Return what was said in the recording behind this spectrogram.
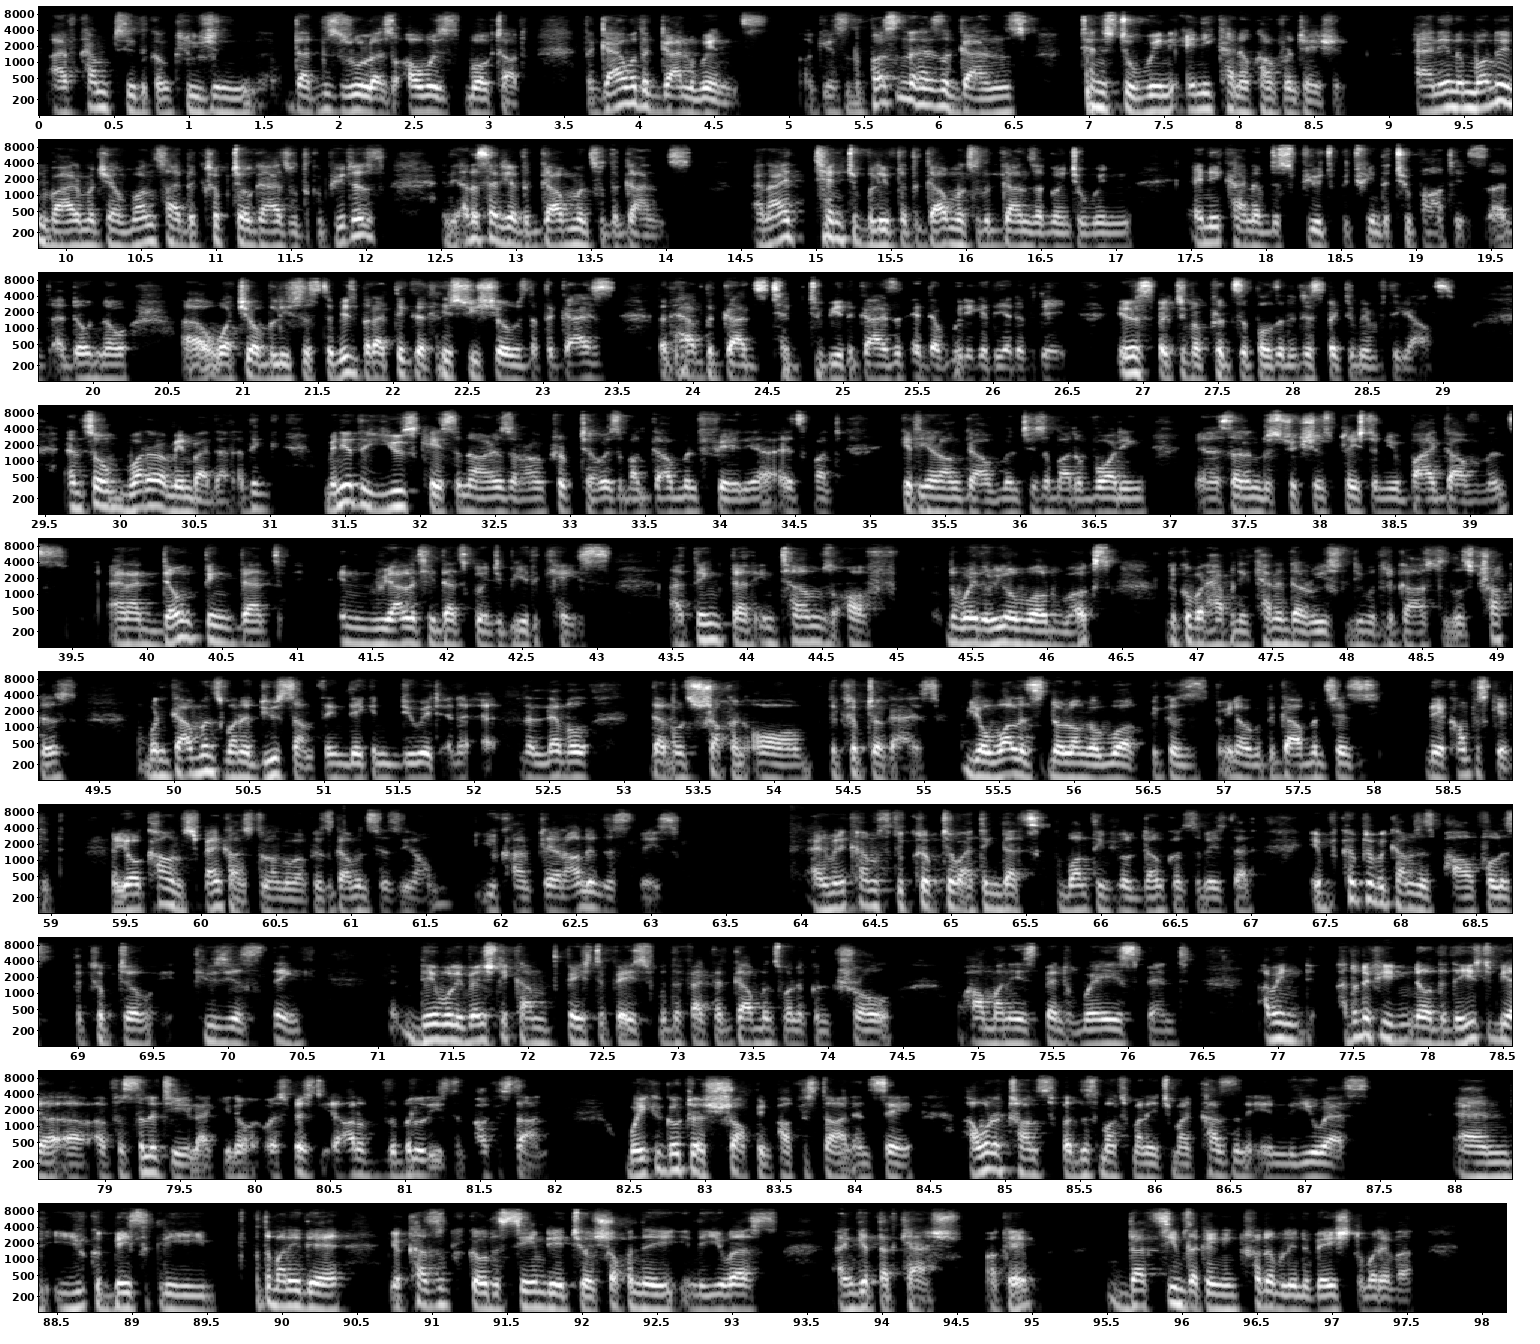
I've come to the conclusion that this rule has always worked out. The guy with the gun wins. Okay, so the person that has the guns tends to win any kind of confrontation. And in the modern environment, you have one side the crypto guys with the computers, and the other side you have the governments with the guns. And I tend to believe that the governments with the guns are going to win any kind of dispute between the two parties. I, I don't know uh, what your belief system is, but I think that history shows that the guys that have the guns tend to be the guys that end up winning at the end of the day, irrespective of principles and irrespective of everything else. And so, what do I mean by that? I think many of the use case scenarios around crypto is about government failure. It's about getting around government. It's about avoiding you know, certain restrictions placed on you by governments. And I don't think that in reality that's going to be the case. I think that in terms of the way the real world works, look at what happened in Canada recently with regards to those truckers. When governments want to do something, they can do it at a, at a level that will shock and awe the crypto guys. Your wallets no longer work because you know the government says they're confiscated your accounts, bank accounts no longer work because government says, you know, you can't play around in this space. And when it comes to crypto, I think that's one thing people don't consider is that if crypto becomes as powerful as the crypto enthusiasts think, they will eventually come face to face with the fact that governments want to control how money is spent, where is spent. I mean, I don't know if you know that there used to be a, a facility, like, you know, especially out of the Middle East and Pakistan, where you could go to a shop in Pakistan and say, I want to transfer this much money to my cousin in the US and you could basically put the money there. Your cousin could go the same day to a shop in the in the US and get that cash. Okay, that seems like an incredible innovation or whatever.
